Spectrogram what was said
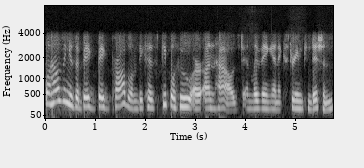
Well, housing is a big, big problem because people who are unhoused and living in extreme conditions,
